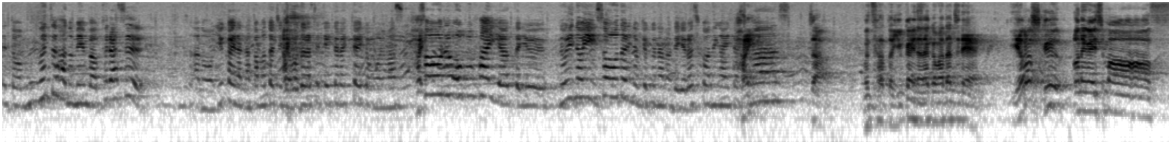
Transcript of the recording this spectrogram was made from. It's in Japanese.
えっと、ムツハのメンバープラスあの愉快な仲間たちで踊らせていただきたいと思います「はい。ソウル・オブ・ファイヤー」というノリのいい総踊りの曲なのでよろしくお願いいたします、じゃあムツハと愉快な仲間たちでよろしくお願いします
